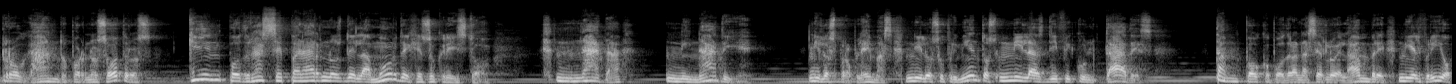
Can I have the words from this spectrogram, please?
rogando por nosotros. ¿Quién podrá separarnos del amor de Jesucristo? Nada ni nadie. Ni los problemas, ni los sufrimientos, ni las dificultades. Tampoco podrán hacerlo el hambre, ni el frío,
